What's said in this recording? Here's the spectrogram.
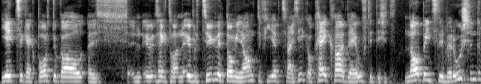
Jetzt gegen Portugal ein, ein, ein, überzeugender, dominanter 4-2-Sieg. Okay, klar, der Auftritt war jetzt noch ein bisschen berauschender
